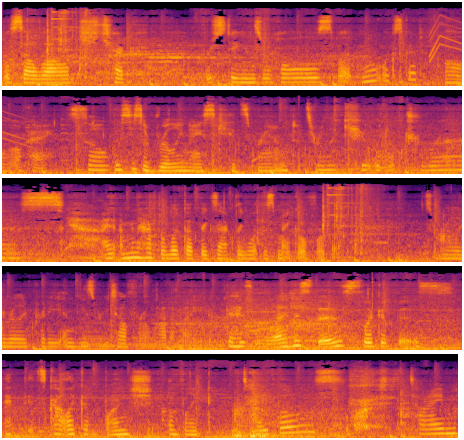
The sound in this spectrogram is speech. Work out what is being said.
Will sell well. Just check for stains or holes, but no, it looks good. Oh, okay. So this is a really nice kids brand. It's a really cute little dress. Yeah, I, I'm gonna have to look up exactly what this might go for, but really, really pretty, and these retail for a lot of money. Guys, what is this? Look at this. It's got like a bunch of like typos. Time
